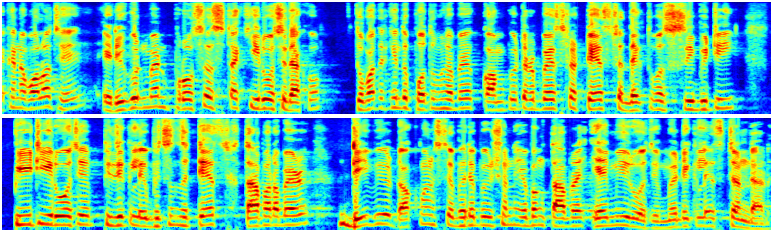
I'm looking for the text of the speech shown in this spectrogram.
এখানে বলা আছে রিক্রুটমেন্ট প্রসেসটা কী রয়েছে দেখো। তোমাদের কিন্তু প্রথমে হবে কম্পিউটার বেসড টেস্ট দেখতে পাচ্ছ সিবিটি পিটি রয়েছে ফিজিক্যাল এফিসিয়েন্সি টেস্ট তারপর হবে ডিবি ডকুমেন্টস ভেরিফিকেশন এবং তারপরে এমই রয়েছে মেডিকেল স্ট্যান্ডার্ড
